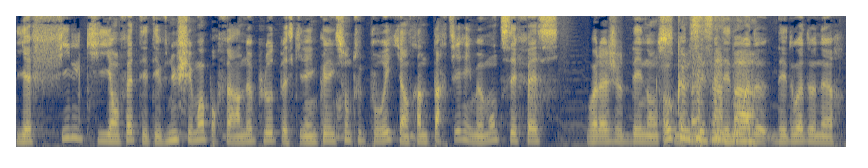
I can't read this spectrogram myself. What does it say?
Il y a Phil qui en fait était venu chez moi pour faire un upload parce qu'il a une connexion toute pourrie qui est en train de partir, il me montre ses fesses. Voilà, je le dénonce. Oh, comme c'est des doigts de- des doigts d'honneur.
